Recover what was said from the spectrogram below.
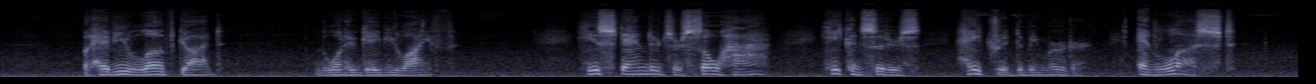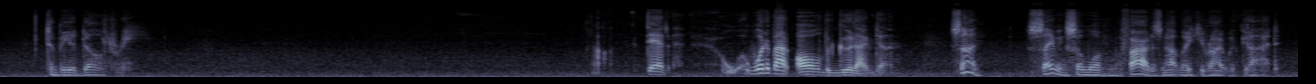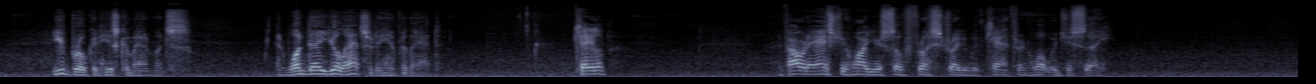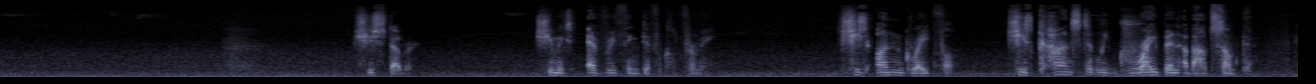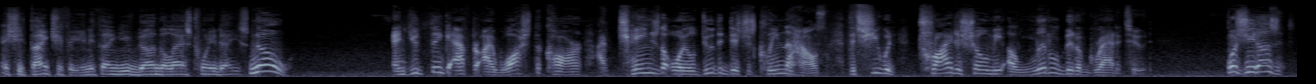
But have you loved God, the one who gave you life? His standards are so high, he considers hatred to be murder and lust to be adultery. Dad, what about all the good I've done? Son, saving someone from a fire does not make you right with God. You've broken his commandments. And one day you'll answer to him for that. Caleb, if I were to ask you why you're so frustrated with Catherine, what would you say? She's stubborn. She makes everything difficult for me. She's ungrateful. She's constantly griping about something. Has she thanked you for anything you've done the last 20 days? No. And you'd think after I wash the car, I've changed the oil, do the dishes, clean the house, that she would try to show me a little bit of gratitude. But she doesn't.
